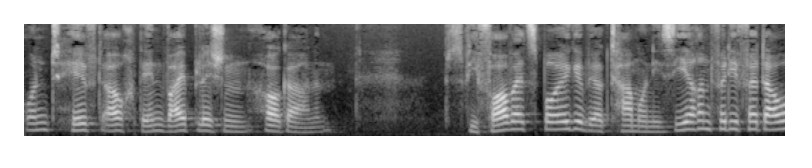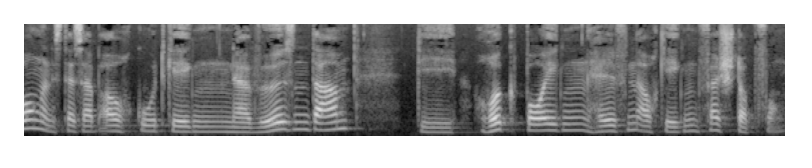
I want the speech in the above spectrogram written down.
und hilft auch den weiblichen Organen. Die Vorwärtsbeuge wirkt harmonisierend für die Verdauung und ist deshalb auch gut gegen nervösen Darm. Die Rückbeugen helfen auch gegen Verstopfung.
